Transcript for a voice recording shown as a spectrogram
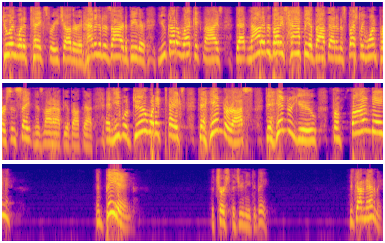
doing what it takes for each other and having a desire to be there, you've got to recognize that not everybody's happy about that and especially one person, Satan, is not happy about that. And he will do what it takes to hinder us, to hinder you from finding and being the church that you need to be. You've got an enemy.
